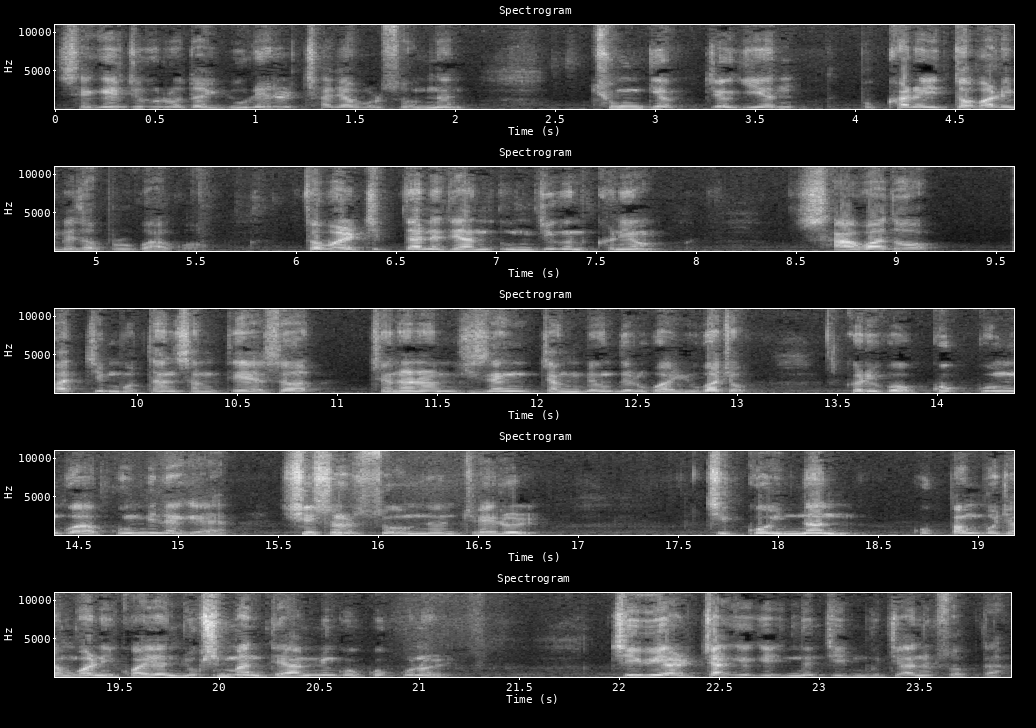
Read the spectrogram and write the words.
세계적으로도 유례를 찾아볼 수 없는 충격적인 북한의 도발임에도 불구하고 도발 집단에 대한 응징은커녕 사과도 받지 못한 상태에서 전환함 희생 장병들과 유가족 그리고 국군과 국민에게 씻을 수 없는 죄를 짓고 있는 국방부 장관이 과연 60만 대한민국 국군을 지휘할 자격이 있는지 묻지 않을 수 없다.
